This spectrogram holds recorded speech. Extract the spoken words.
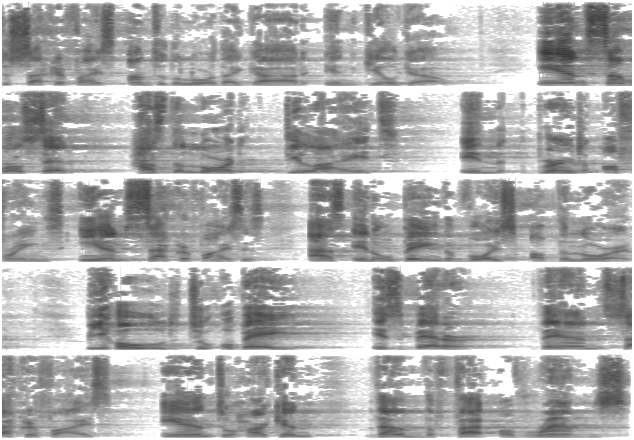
to sacrifice unto the Lord thy God in Gilgal. And Samuel said, Has the Lord delight in burnt offerings and sacrifices as in obeying the voice of the Lord? Behold, to obey is better than sacrifice, and to hearken than the fat of rams.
